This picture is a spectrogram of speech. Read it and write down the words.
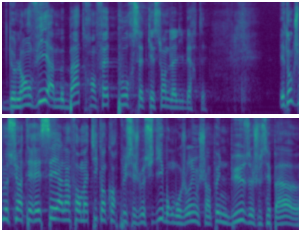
de, l'envie à me battre en fait pour cette question de la liberté. Et donc je me suis intéressé à l'informatique encore plus. Et je me suis dit, bon, aujourd'hui je suis un peu une buse, je ne sais pas euh,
